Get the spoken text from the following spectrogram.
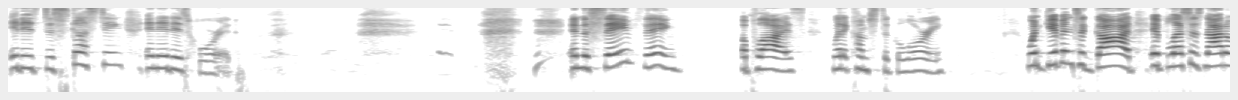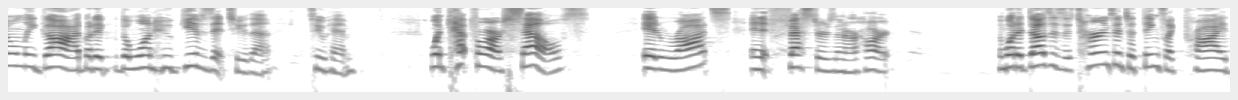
It is disgusting and it is horrid. and the same thing applies when it comes to glory. When given to God, it blesses not only God, but it, the one who gives it to them, to him. When kept for ourselves, it rots and it festers in our heart. And what it does is it turns into things like pride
